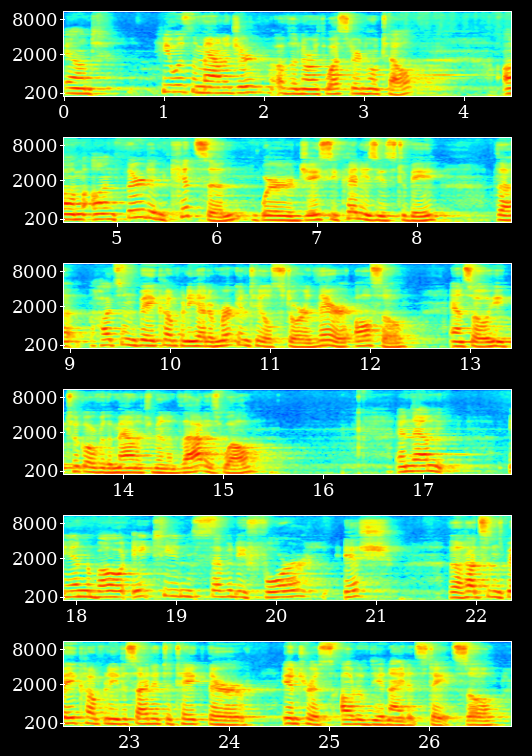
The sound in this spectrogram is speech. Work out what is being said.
And he was the manager of the Northwestern Hotel. Um, on 3rd and Kittson, where J.C. Penney's used to be, the Hudson's Bay Company had a mercantile store there also, and so he took over the management of that as well. And then in about 1874-ish, the Hudson's Bay Company decided to take their interests out of the United States. So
